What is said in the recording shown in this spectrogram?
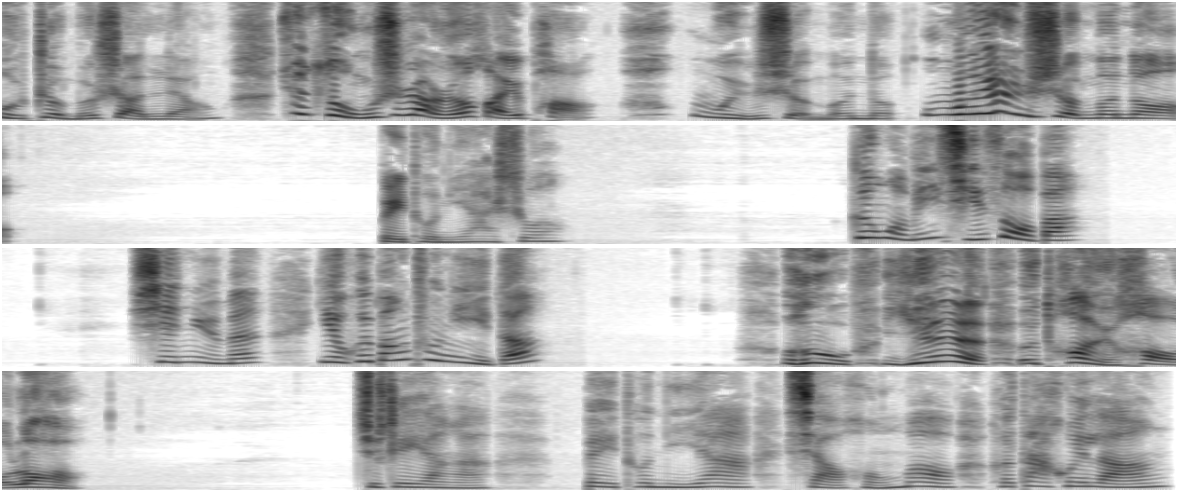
我这么善良，却总是让人害怕，为什么呢？为什么呢？贝托尼亚说：“跟我们一起走吧，仙女们也会帮助你的。”哦耶！太好了！就这样啊，贝托尼亚、小红帽和大灰狼。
